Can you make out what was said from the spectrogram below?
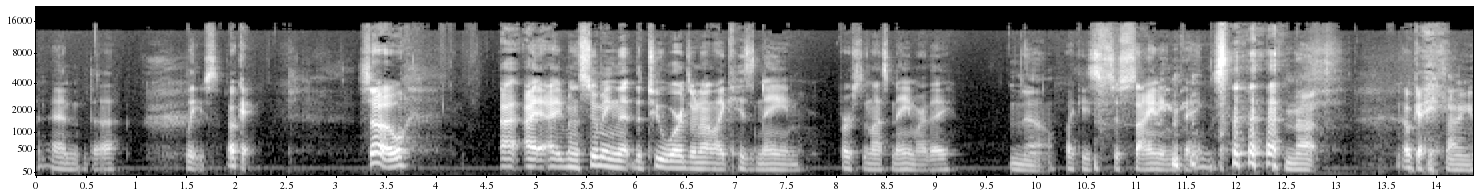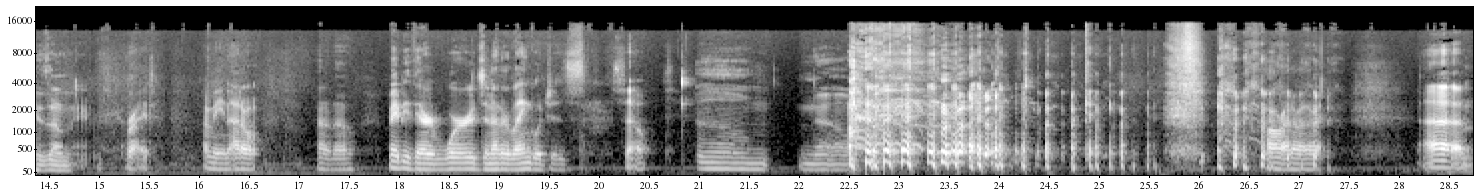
and uh, leaves. Okay. So, I, I, I'm assuming that the two words are not like his name, first and last name, are they? No, Like he's just signing things. not okay. signing his own name. Right. I mean, I don't, I don't know. Maybe they're words in other languages. So, Um, no. all right, all right, all right. Um,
